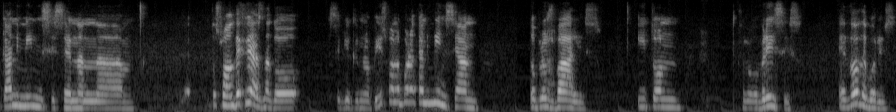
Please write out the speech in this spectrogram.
κάνει μήνυση σε έναν... Ε, Τόσο δεν χρειάζεται να το συγκεκριμενοποιήσουμε, αλλά μπορεί να κάνει μήνυση αν τον προσβάλλεις ή τον βρίσεις. Εδώ δεν μπορείς.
